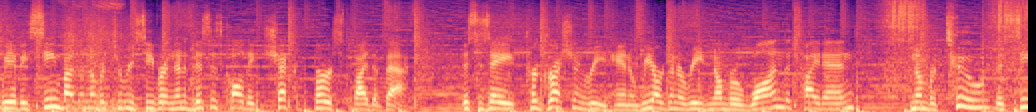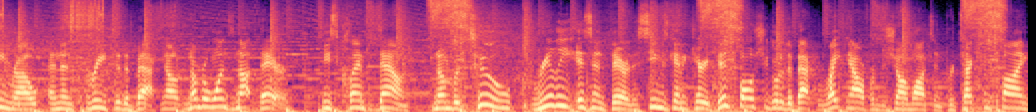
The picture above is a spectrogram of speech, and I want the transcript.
We have a seam by the number two receiver, and then this is called a check burst by the back. This is a progression read, Hannah. We are going to read number one, the tight end, number two, the seam route, and then three to the back. Now, number one's not there. He's clamped down. Number two really isn't there. The seam is getting carried. This ball should go to the back right now from Deshaun Watson. Protection's fine.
